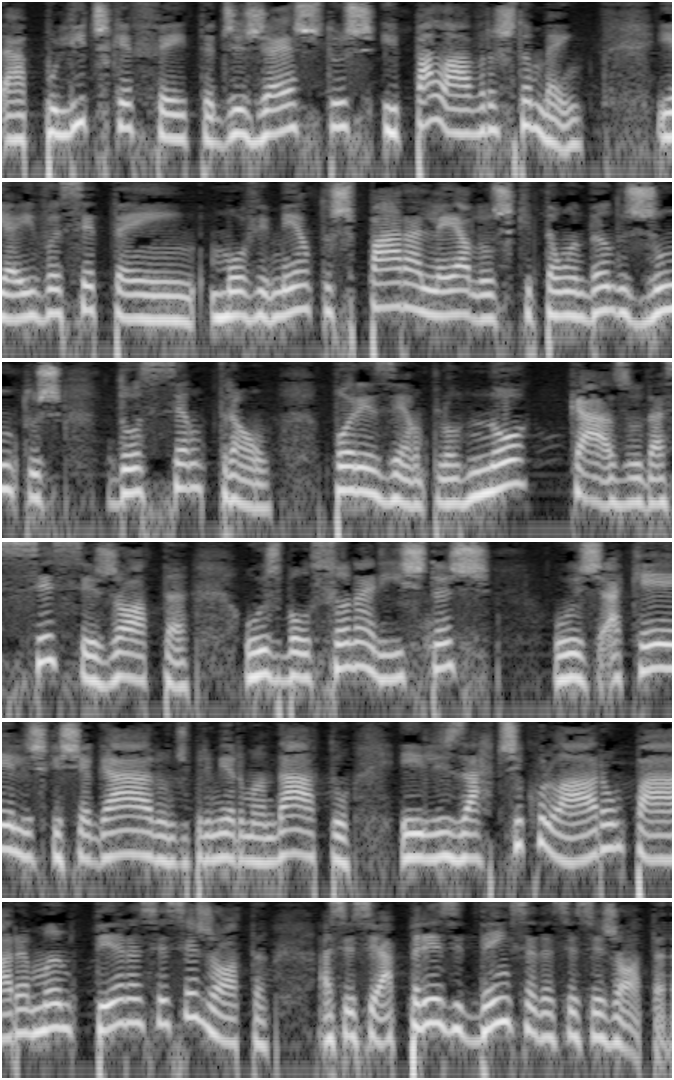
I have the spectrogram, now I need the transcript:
a política é feita de gestos e palavras também. E aí você tem movimentos paralelos que estão andando juntos do centrão. Por exemplo, no caso da CCJ, os bolsonaristas, os, aqueles que chegaram de primeiro mandato, eles articularam para manter a CCJ, a, CC, a presidência da CCJ.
